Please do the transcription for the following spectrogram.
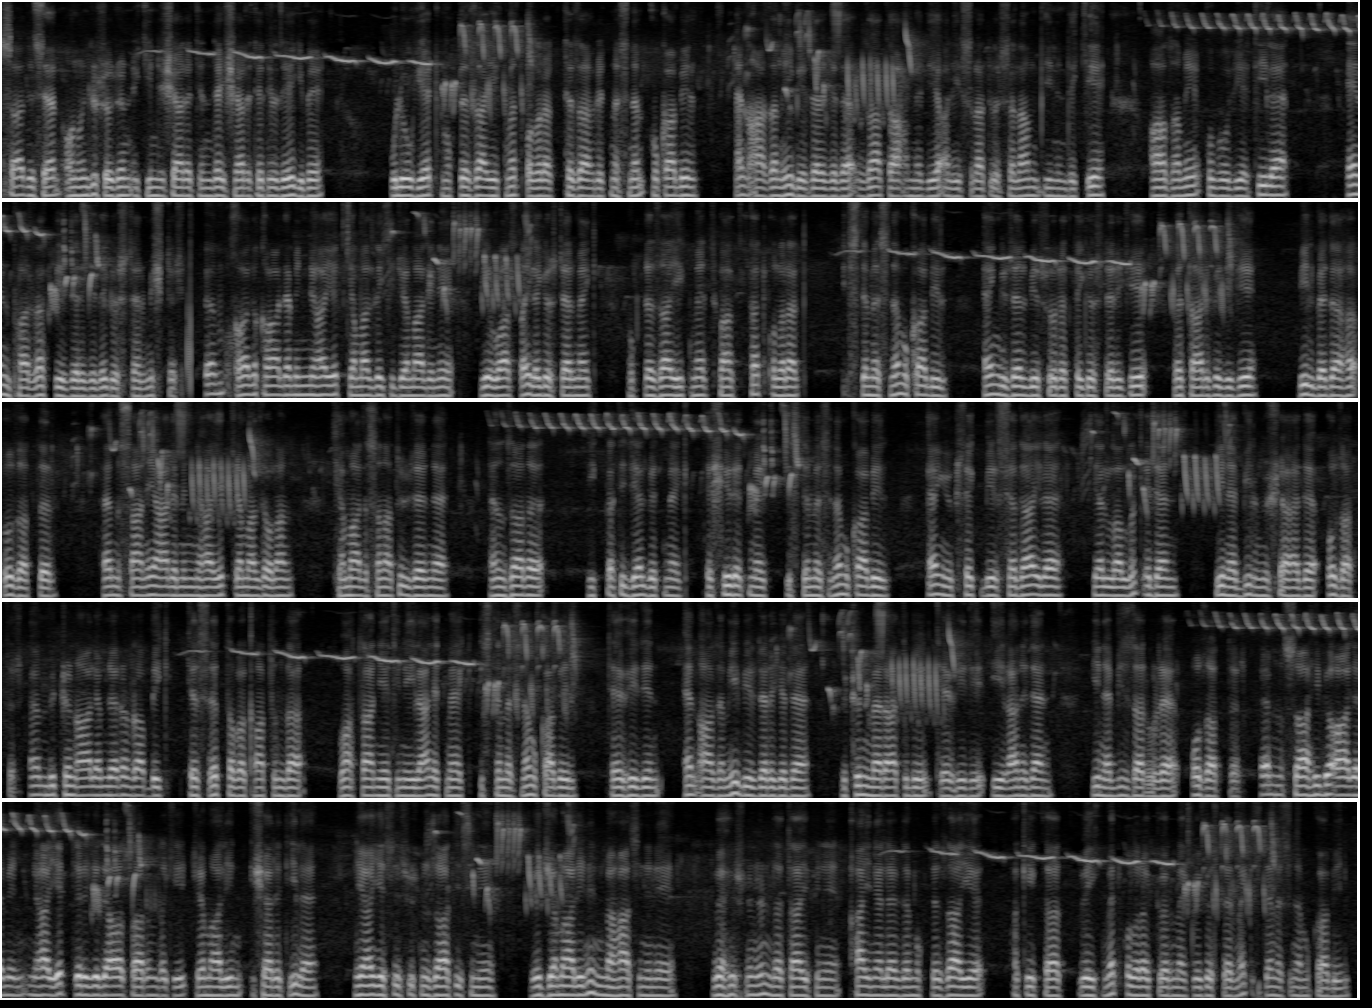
Sadisen 10. sözün ikinci işaretinde işaret edildiği gibi uluhiyet, mukteza hikmet olarak tezahür etmesine mukabil en azami bir derecede Zat-ı Ahmediye Aleyhisselatü Vesselam dinindeki azami ubudiyetiyle en parlak bir derecede göstermiştir. Hem Halik alemin nihayet kemaldeki cemalini bir vasıtayla göstermek, mukteza hikmet ve hakikat olarak istemesine mukabil en güzel bir surette gösterici ve tarif edici bilbedaha o zattır. Hem sani alemin nihayet cemalde olan kemal sanatı üzerine enzarı dikkati celbetmek, teşhir etmek istemesine mukabil en yüksek bir seda ile cellallık eden yine bil müşahede o zattır. Hem bütün alemlerin Rabbi kesret tabakatında vahdaniyetini ilan etmek istemesine mukabil tevhidin en azami bir derecede bütün meratibi tevhidi ilan eden yine bir zarure o zattır. Hem sahibi alemin nihayet derecede asarındaki cemalin işaretiyle nihayetsiz hüsnü zatisini ve cemalinin mehasinini ve hüsnünün letaifini aynelerde muktezayı hakikat ve hikmet olarak görmek ve göstermek istemesine mukabil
